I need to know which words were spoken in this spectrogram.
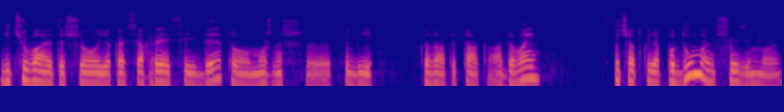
відчуваєте, що якась агресія йде, то можна ж е, собі сказати, так, а давай спочатку я подумаю, що зі мною,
